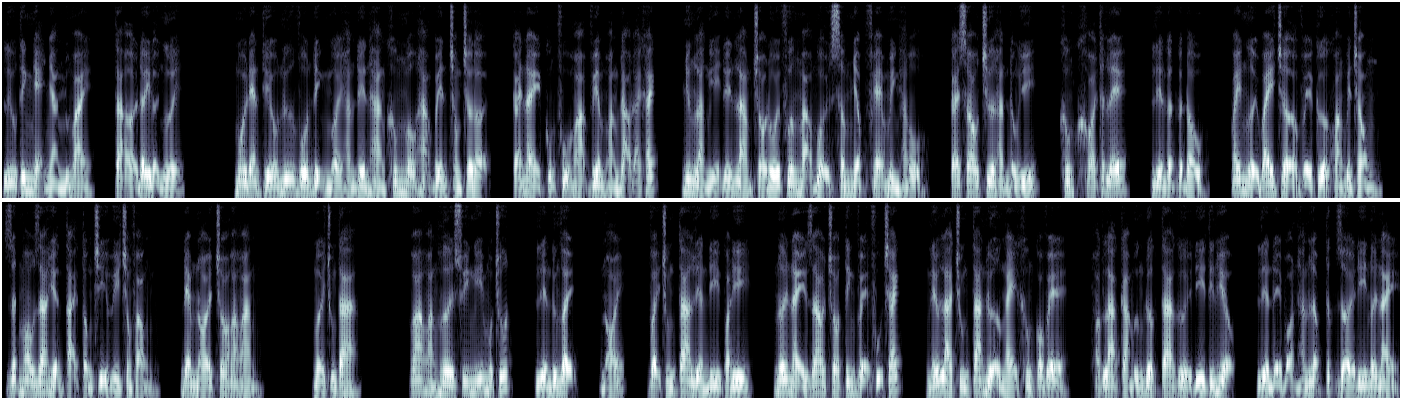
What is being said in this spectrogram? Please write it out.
Lưu tinh nhẹ nhàng núi bay ta ở đây đợi ngươi. Môi đen thiếu nữ vốn định mời hắn đến hàng không mẫu hạng bên trong chờ đợi, cái này cũng phụ họa viêm hoàng đạo đại khách, nhưng là nghĩ đến làm cho đối phương mạo mội xâm nhập phe mình hang ổ, cái sau chưa hẳn đồng ý, không khỏi thất lễ, liền gật gật đầu quay người bay trở về cửa khoang bên trong, rất mau ra hiện tại tổng chỉ huy trong phòng, đem nói cho hoa hoàng. Mời chúng ta. Hoa hoàng hơi suy nghĩ một chút, liền đứng dậy, nói, vậy chúng ta liền đi qua đi, nơi này giao cho tinh vệ phụ trách, nếu là chúng ta nửa ngày không có về, hoặc là cảm ứng được ta gửi đi tín hiệu, liền để bọn hắn lập tức rời đi nơi này,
